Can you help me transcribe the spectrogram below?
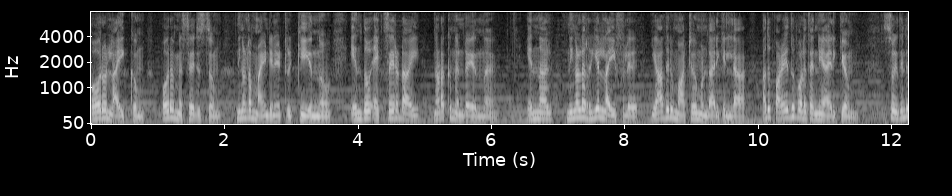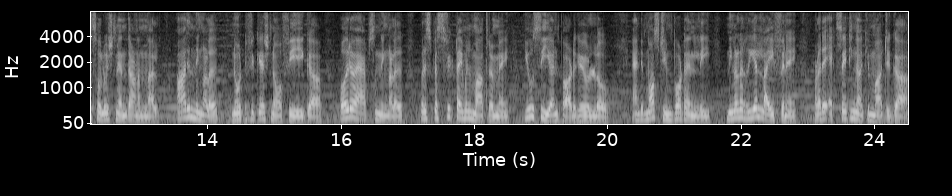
ഓരോ ലൈക്കും ഓരോ മെസ്സേജസും നിങ്ങളുടെ മൈൻഡിനെ ട്രിക്ക് ചെയ്യുന്നു. എന്തോ എക്സൈറ്റഡായി നടക്കുന്നുണ്ട് എന്ന്. എന്നാൽ നിങ്ങളുടെ റിയൽ ലൈഫിൽ യാതൊരു മാറ്റവും ഉണ്ടായിരിക്കില്ല. അത് പഴയതുപോലെ തന്നെ ആയിരിക്കും സോ ഇതിന്റെ സൊല്യൂഷൻ എന്താണെന്നാൽ ആദ്യം നിങ്ങൾ നോട്ടിഫിക്കേഷൻ ഓഫ് ചെയ്യുക. ഓരോ ആപ്സും നിങ്ങൾ ഒരു സ്പെസിഫിക് ടൈമിൽ മാത്രമേ യൂസ് ചെയ്യാൻ പാടുകയുള്ളൂ. ആൻഡ് മോസ്റ്റ് ഇമ്പോർട്ടന്റ്ലി നിങ്ങളുടെ റിയൽ ലൈഫിനെ വളരെ എക്സൈറ്റിംഗ് ആക്കി മാറ്റുക.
